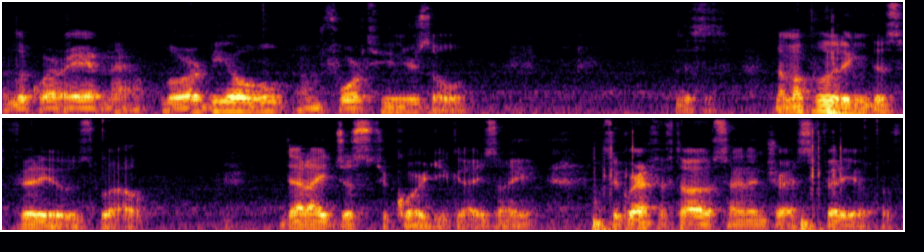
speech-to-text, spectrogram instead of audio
And look where I am now. Lord be old. I'm 14 years old. And this is. and I'm uploading this video as well. That I just recorded, you guys. I it's a Grand Theft Auto San Andreas video. Of,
